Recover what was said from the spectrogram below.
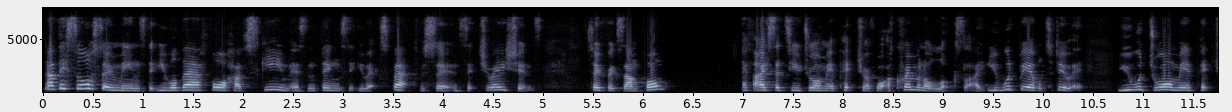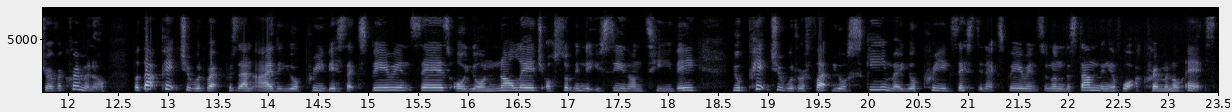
Now this also means that you will therefore have schemas and things that you expect for certain situations. So for example if I said to you draw me a picture of what a criminal looks like you would be able to do it you would draw me a picture of a criminal, but that picture would represent either your previous experiences or your knowledge or something that you've seen on TV. Your picture would reflect your schema, your pre-existing experience and understanding of what a criminal is.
